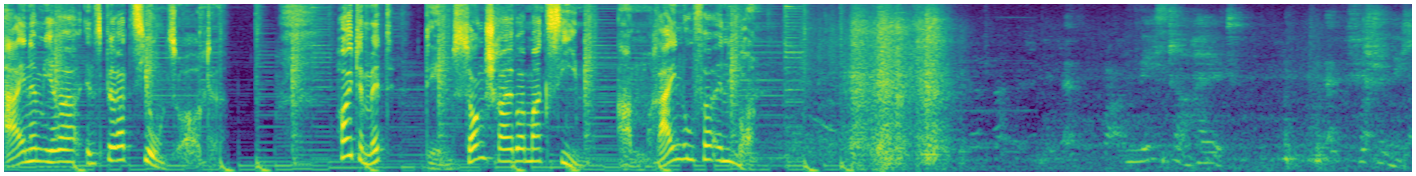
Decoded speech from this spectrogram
einem ihrer Inspirationsorte. Heute mit dem Songschreiber Maxim am Rheinufer in Bonn. Nächster Halt. Fische nicht.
